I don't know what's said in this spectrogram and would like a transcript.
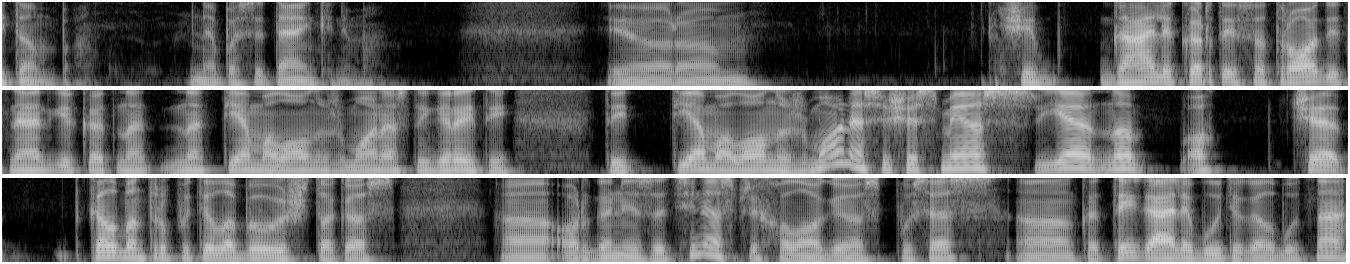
įtampą nepasitenkinimą. Ir šiaip gali kartais atrodyti netgi, kad na, na tie malonų žmonės, tai gerai, tai, tai tie malonų žmonės iš esmės, jie, na, o čia kalbant truputį labiau iš tokios a, organizacinės psichologijos pusės, a, kad tai gali būti galbūt, na,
